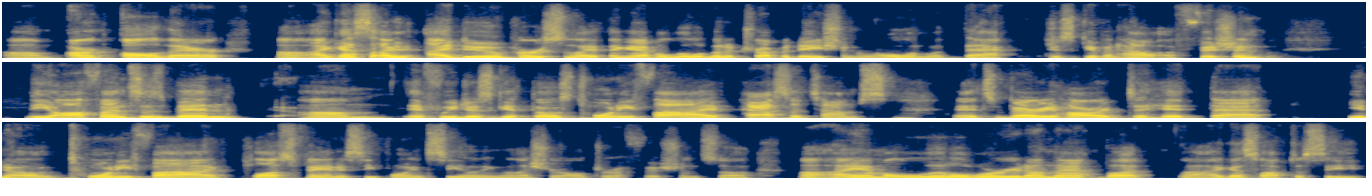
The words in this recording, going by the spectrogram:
um, aren't all there. Uh, I guess I I do personally. I think I have a little bit of trepidation rolling with Dak, just given how efficient the offense has been. Um, if we just get those 25 pass attempts, it's very hard to hit that you know 25 plus fantasy point ceiling unless you're ultra efficient. So uh, I am a little worried on that, but uh, I guess we'll have to see.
